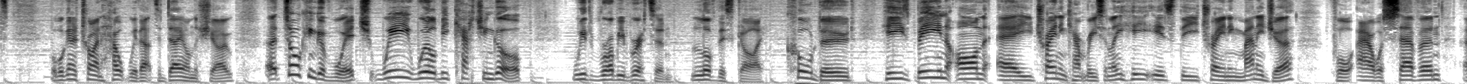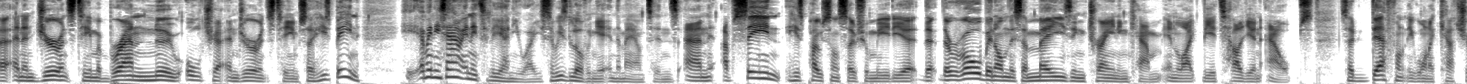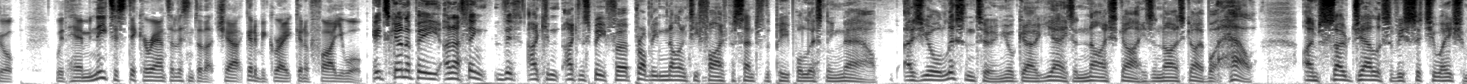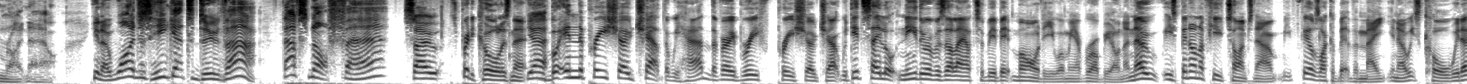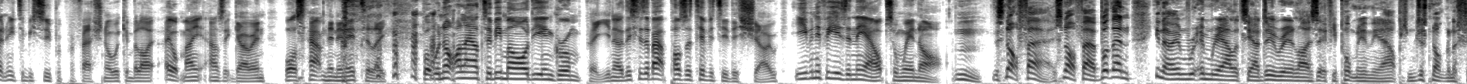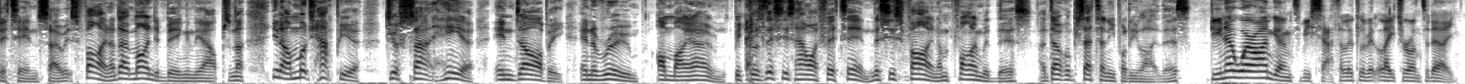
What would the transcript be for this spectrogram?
But we're going to try and help with that today on the show. Uh, talking of which, we will be catching up with Robbie Britton. Love this guy. Cool dude. He's been on a training camp recently. He is the training manager for Hour 7, uh, an endurance team, a brand new ultra endurance team. So he's been, he, I mean, he's out in Italy anyway, so he's loving it in the mountains. And I've seen his posts on social media that they've all been on this amazing training camp in like the Italian Alps. So definitely want to catch up with him. You need to stick around to listen to that chat. Going to be great. Going to fire you up. It's going to be, and I think this, I can I can speak for probably ninety five percent of the people listening now. As you'll listen to him, you'll go, "Yeah, he's a nice guy. He's a nice guy." But hell, I'm so jealous of his situation right now. You know, why does he get to do that? That's not fair. So It's pretty cool, isn't it? Yeah. But in the pre-show chat that we had, the very brief pre-show chat, we did say, look, neither of us are allowed to be a bit mardy when we have Robbie on. I know he's been on a few times now. He feels like a bit of a mate. You know, it's cool. We don't need to be super professional. We can be like, hey up, mate, how's it going? What's happening in Italy? but we're not allowed to be mardy and grumpy. You know, this is about positivity. This show, even if he is in the Alps and we're not. Hmm, it's not fair. It's not fair. But then, you know, in, in reality, I do realise that if you put me in the Alps, I'm just not going to fit in. So it's fine. I don't mind him being in the Alps. And, I, you know, I'm much happier just sat here in Derby in a room on my own because this is how I fit in. This is fine. I'm fine with this. I don't upset anybody like this. Do you know where I'm going to be sat a little bit later on today?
